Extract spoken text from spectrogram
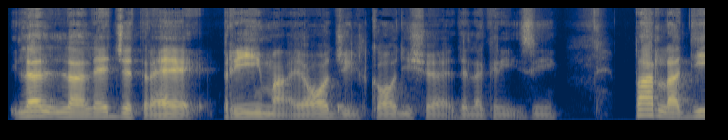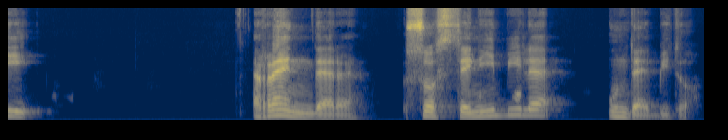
La, la legge 3, prima e oggi il codice della crisi, parla di rendere sostenibile un debito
